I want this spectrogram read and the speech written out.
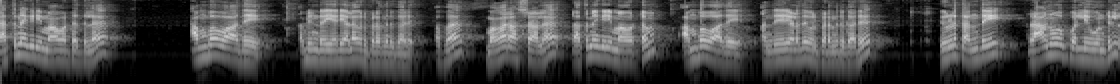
ரத்னகிரி மாவட்டத்தில் அம்பவாதே அப்படின்ற ஏரியாவில் இவர் பிறந்திருக்காரு. அப்போ மகாராஷ்டிராவில் ரத்னகிரி மாவட்டம் அம்பவாதே அந்த ஏரியாவில் தான் இவர் பிறந்திருக்காரு. இவரோட தந்தை இராணுவ பள்ளி ஒன்றில்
